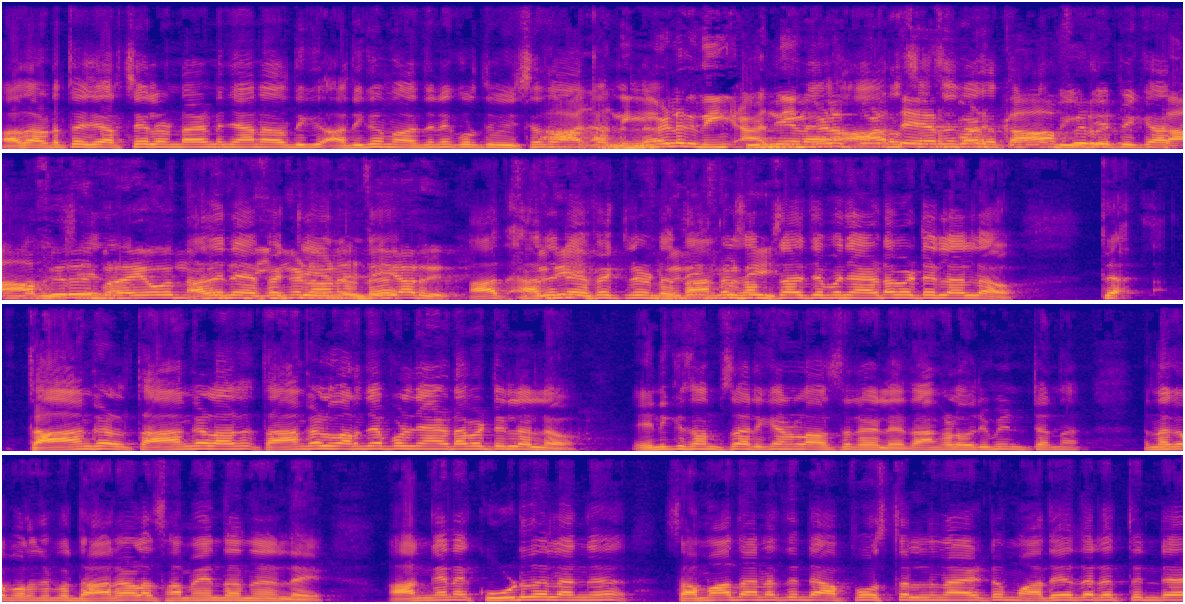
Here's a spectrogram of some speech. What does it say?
അത് അടുത്ത ചർച്ചയിലുണ്ടായത് ഞാൻ അധികം അധികം അതിനെക്കുറിച്ച് വിശദമാക്കുന്നില്ല. പ്രയോഗം അതിനെ എഫക്ട് നിങ്ങളാണ് ചെയ്യുന്നുണ്ട്. അതിനെ എഫക്ട് ഉണ്ട് താങ്കൾ. സംസാരിച്ചപ്പോൾ ഞാൻ ഇടപെട്ടില്ലല്ലോ. താങ്കൾ താങ്കൾ അത് താങ്കൾ പറഞ്ഞപ്പോൾ ഞാൻ ഇടപെട്ടില്ലല്ലോ. എനിക്ക് സംസാരിക്കാനുള്ള അവസരമല്ലേ? താങ്കൾ ഒരു മിനിറ്റ് എന്ന് എന്നൊക്കെ പറഞ്ഞപ്പോൾ ധാരാളം സമയം തന്നെയല്ലേ അങ്ങനെ കൂടുതൽ അങ്ങ് സമാധാനത്തിന്റെ അപ്പോസ്തലനായിട്ടും മതേതരത്തിന്റെ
